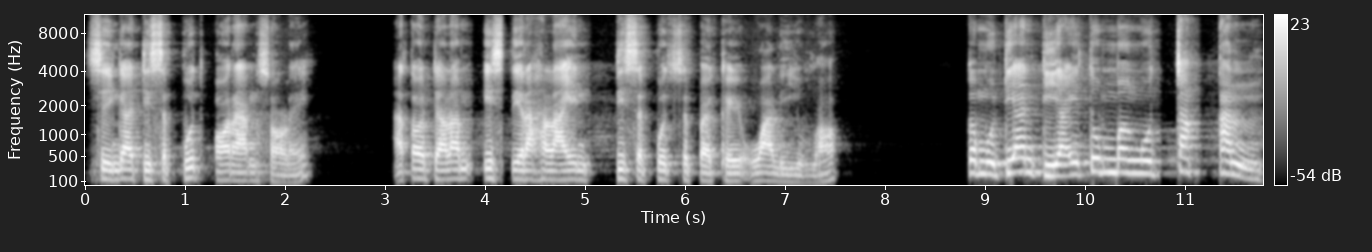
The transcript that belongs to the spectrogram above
sehingga disebut orang soleh atau dalam istilah lain disebut sebagai waliullah kemudian dia itu mengucapkan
